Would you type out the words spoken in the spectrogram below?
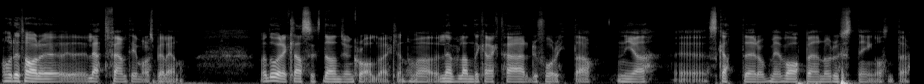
och det tar eh, lätt fem timmar att spela igenom. Men då är det klassisk Dungeon Crawl verkligen. De har levlande karaktär, du får hitta nya eh, skatter och med vapen och rustning och sånt där.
